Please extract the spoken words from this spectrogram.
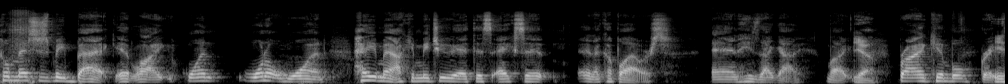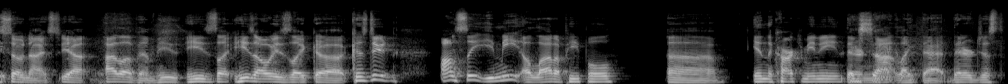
He'll message me back at like 1 101. Hey man, I can meet you at this exit in a couple hours. And he's that guy. Like Yeah. Brian Kimball, great. He's so nice. Yeah, I love him. He he's like he's always like uh cuz dude, honestly, you meet a lot of people uh in the car community that are not like that. That are just,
